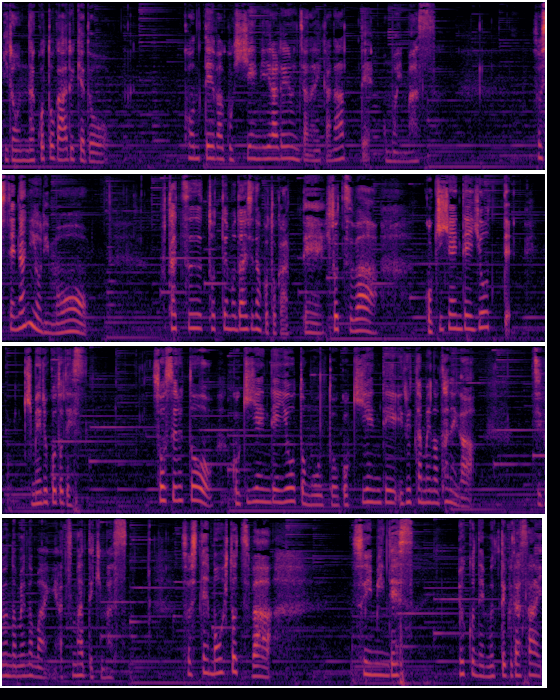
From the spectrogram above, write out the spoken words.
いろんなことがあるけど根底はご機嫌にいられるんじゃないかなって思います。そして何よりも2つとっても大事なことがあって1つはご機嫌でいようって決めることです。そうするとご機嫌でいようと思うとご機嫌でいるための種が自分の目の前に集まってきます。そしてもう一つは睡眠です。よく眠ってください。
